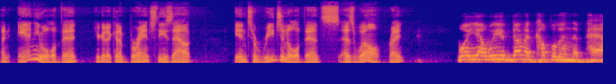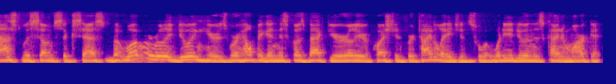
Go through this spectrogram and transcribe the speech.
an annual event, you're going to kind of branch these out into regional events as well, right? Well, yeah, we have done a couple in the past with some success, but what we're really doing here is we're helping, and this goes back to your earlier question for title agents. What, what do you do in this kind of market?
